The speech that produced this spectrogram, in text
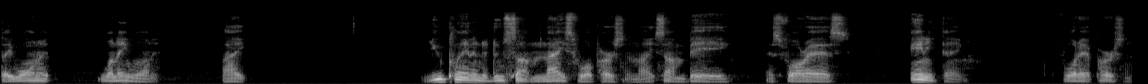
they want it when they want it. Like you planning to do something nice for a person, like something big, as far as anything for that person.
